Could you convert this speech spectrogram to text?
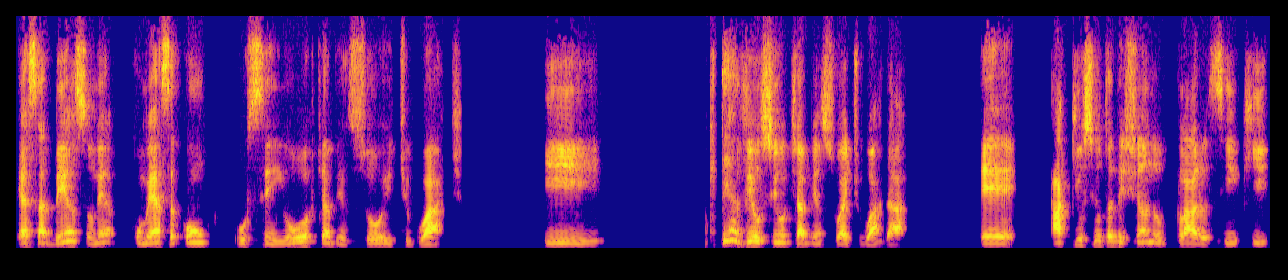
essa bênção né, começa com o Senhor te abençoe e te guarde. E o que tem a ver o Senhor te abençoar e te guardar? É, aqui o Senhor está deixando claro assim que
